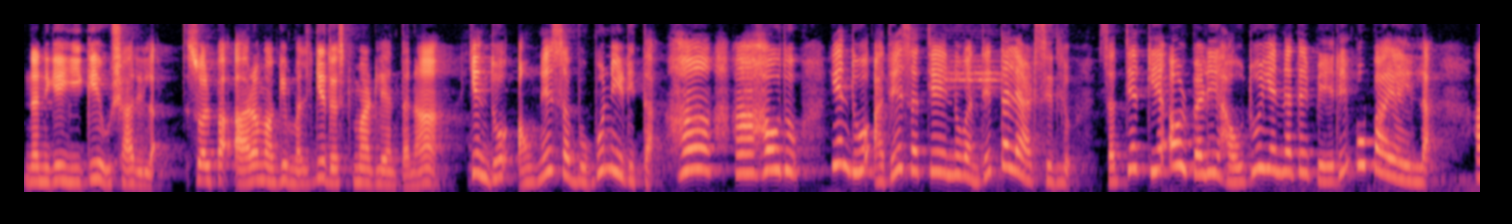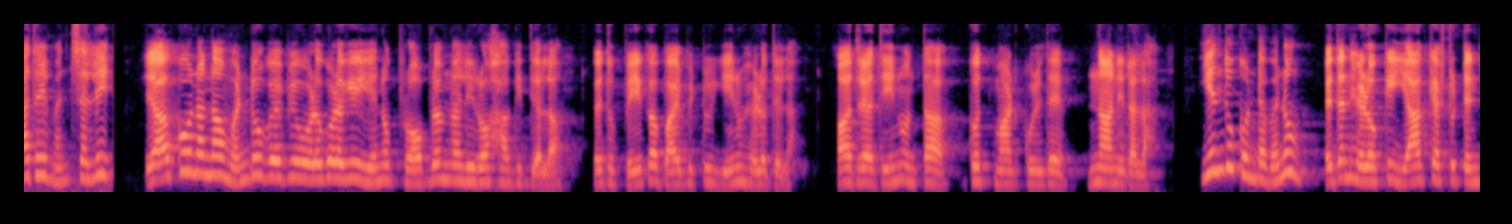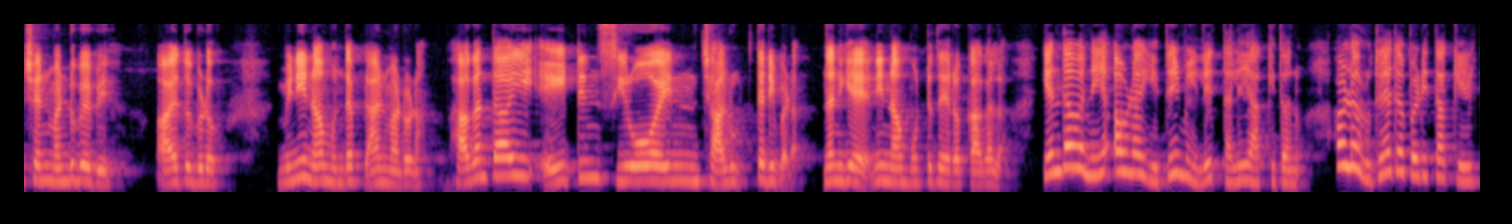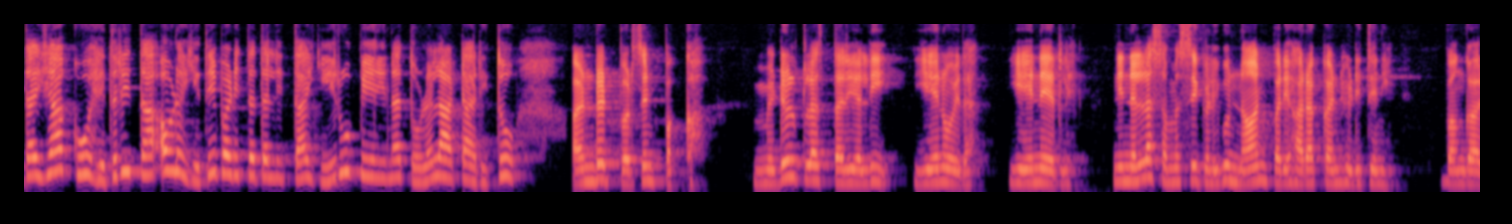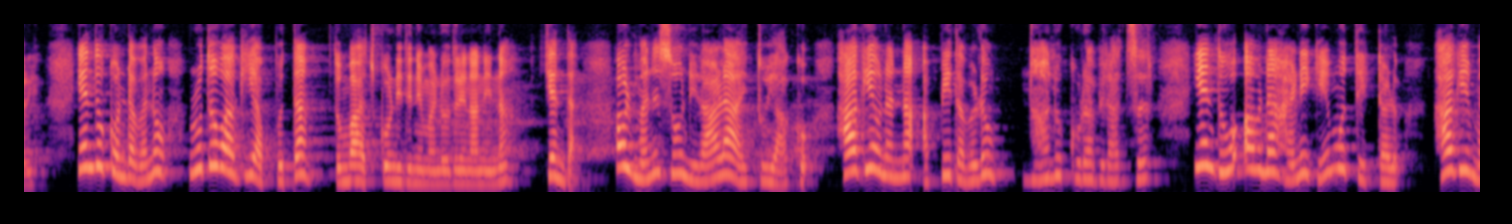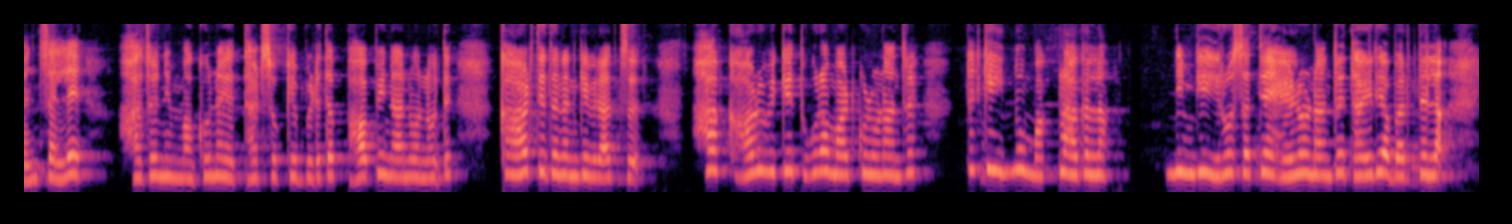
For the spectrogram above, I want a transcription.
ನನಗೆ ಹೀಗೆ ಹುಷಾರಿಲ್ಲ. ಸ್ವಲ್ಪ ಆರಾಮಾಗಿ ಮಲಗಿ ರೆಸ್ಟ್ ಮಾಡಲಿ ಅಂತನಾ? ಎಂದು ಅವನೇ ಸಬೂಬು ನೀಡಿದ್ದ. ಹಾ ಹೌದು ಎಂದು ಅದೇ ಸತ್ಯ ಎನ್ನುವಂತೆ ತಲೆ ಆಡಿಸಿದ್ಲು ಸದ್ಯಕ್ಕೆ ಅವಳ ಬಳಿ ಹೌದು ಎನ್ನದೇ ಬೇರೆ ಉಪಾಯ ಇಲ್ಲ. ಆದರೆ ಮನಸ್ಸಲ್ಲಿ ಯಾಕೋ ನನ್ನ ಮಂಡು ಬೇಬಿ ಒಳಗೊಳಗೆ ಏನೋ ಪ್ರಾಬ್ಲಮ್ನಲ್ಲಿರೋ ಹಾಗಿದೆಯಲ್ಲ. ಅದು ಬೇಗ ಬಾಯ್ಬಿಟ್ಟು ಏನೂ ಹೇಳೋದಿಲ್ಲ. ಆದರೆ ಅದೇನು ಅಂತ ಗೊತ್ತು ಮಾಡ್ಕೊಳ್ದೆ ನಾನಿರಲ್ಲ. ಎಂದುಕೊಂಡವನು ಇದನ್ನು ಹೇಳೋಕೆ ಯಾಕೆ ಅಷ್ಟು ಟೆನ್ಷನ್ ಮಂಡು ಬೇಬಿ? ಆಯಿತು ಬಿಡು. ಮಿನಿನ ಮುಂದೆ ಪ್ಲ್ಯಾನ್ ಮಾಡೋಣ. ಹಾಗಂತ ಈ ಏಯ್ಟೀನ್ ಸೀರೋಯಿನ್ ಚಾಲು ತೆರಿಬೇಡ. ನನಗೆ ನಿನ್ನ ಮುಟ್ಟದೇ ಇರೋಕ್ಕಾಗಲ್ಲ. ಎಂದವನೇ ಅವಳ ಎದೆ ಮೇಲೆ ತಲೆ ಹಾಕಿದನು. ಅವಳ ಹೃದಯದ ಬಡಿತ ಕೇಳ್ತಾ ಯಾಕೋ ಹೆದರಿದ್ದ ಅವಳ ಎದೆ ಬಡಿತದಲ್ಲಿದ್ದ ಏರುಪೇರಿನ ತೊಳಲಾಟ ಅರಿತು ಹಂಡ್ರೆಡ್ ಪರ್ಸೆಂಟ್ ಪಕ್ಕ. ಮಿಡಲ್ ಕ್ಲಾಸ್ ತಲೆಯಲ್ಲಿ ಏನೋ ಇದೆ. ಏನೇ ಇರಲಿ. ನಿನ್ನೆಲ್ಲ ಸಮಸ್ಯೆಗಳಿಗೂ ನಾನು ಪರಿಹಾರ ಕಂಡುಹಿಡಿತೀನಿ. ಬಂಗಾರಿ. ಎಂದುಕೊಂಡವನು ಮೃದುವಾಗಿ ಅಪ್ಪುತ್ತಾ, ತುಂಬ ಹಚ್ಕೊಂಡಿದ್ದೀನಿ ಮಂಡೋದ್ರಿ ನಾನಿನ್ನ. ಎಂದ, ಅವಳ ಮನಸ್ಸು ನಿರಾಳ ಆಯಿತು ಯಾಕೋ? ಹಾಗೆ ಅವನನ್ನ ಅಪ್ಪಿದವಳು ನಾನು ಕೂಡ ವಿರಾಟ್ ಸರ್ ಎಂದು ಅವನ ಹಣೆಗೆ ಮುತ್ತಿಟ್ಟಳು. ಹಾಗೆ ಮನಸ್ಸಲ್ಲೇ ಆದರೆ ನಿಮ್ಮ ಮಗುನ ಎದ್ದಾಡ್ಸೋಕ್ಕೆ ಬಿಡದ ಪಾಪಿ ನಾನು ಅನ್ನೋದೇ ಕಾಡ್ತಿದೆ ನನಗೆ ವಿರಾಟ್ ಸರ್. ಆ ಕಾಡುವಿಕೆ ದೂರ ಮಾಡ್ಕೊಳ್ಳೋಣ ಅಂದರೆ ನನಗೆ ಇನ್ನೂ ಮಕ್ಕಳಾಗಲ್ಲ ನಿಮಗೆ ಇರೋ ಸತ್ಯ ಹೇಳೋಣ ಅಂದರೆ ಧೈರ್ಯ ಬರ್ತಿಲ್ಲ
